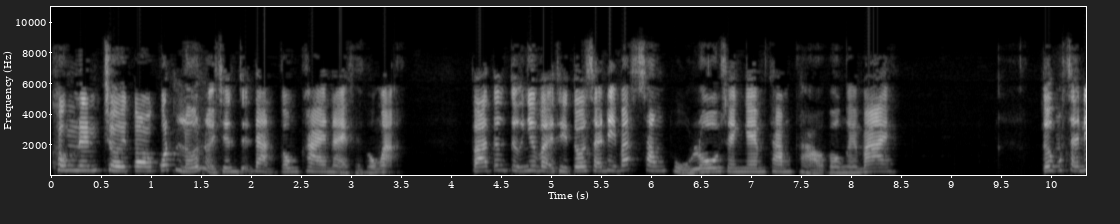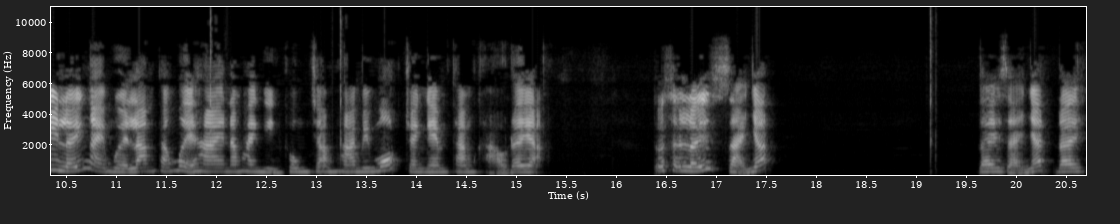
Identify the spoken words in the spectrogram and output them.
Không nên chơi to quất lớn ở trên diễn đàn công khai này phải không ạ? Và tương tự như vậy thì tôi sẽ đi bắt xong thủ lô cho anh em tham khảo vào ngày mai. Tôi cũng sẽ đi lấy ngày 15 tháng 12 năm 2021 cho anh em tham khảo đây ạ. Tôi sẽ lấy giải nhất. Đây giải nhất đây.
